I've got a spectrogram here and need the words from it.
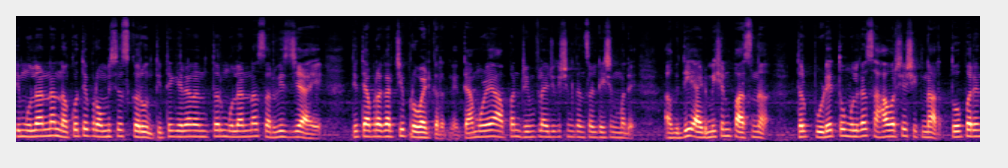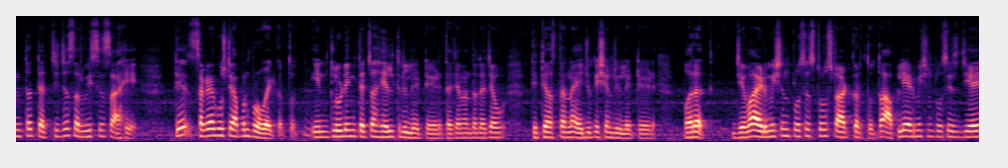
ती मुलांना नको ते प्रॉमिसेस करून तिथे गेल्यानंतर मुलांना सर्व्हिस जी आहे ती त्या प्रकारची प्रोव्हाइड करत नाही. त्यामुळे आपण ड्रीमफ्लाय एज्युकेशन कन्सल्टेशनमध्ये अगदी ॲडमिशनपासनं तर पुढे तो मुलगा सहा वर्ष शिकणार तोपर्यंत त्याची जे सर्व्हिसेस आहे ते सगळ्या गोष्टी आपण प्रोव्हाइड करतो. इन्क्लुडिंग त्याच्या हेल्थ रिलेटेड त्याच्यानंतर त्याच्या तिथे असताना एज्युकेशन रिलेटेड परत जेव्हा ॲडमिशन प्रोसेस तो स्टार्ट करतो तर आपली ॲडमिशन प्रोसेस जी आहे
